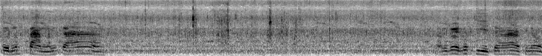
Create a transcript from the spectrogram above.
เติมน้ำตาลน้ำจ้าตามด้วยรสดีจ้าพี่น้อง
